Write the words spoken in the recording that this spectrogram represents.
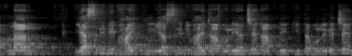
আপনার ইয়াসরিবি ভাই ইয়াসরিবি ভাই যা বলিয়াছেন আপনি কি তা ভুলে গেছেন?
